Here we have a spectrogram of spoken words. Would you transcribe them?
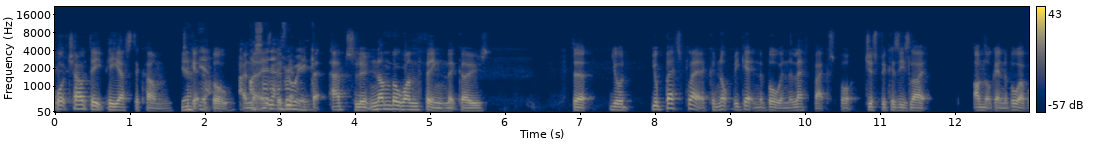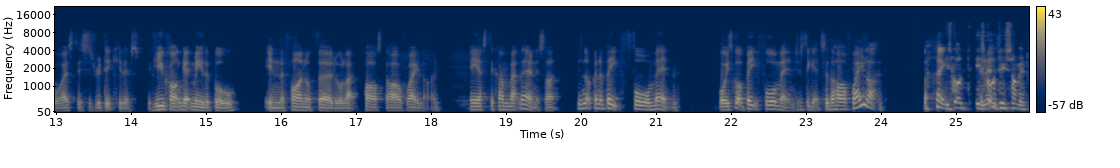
Watch how deep he has to come to get Yeah. the ball. I- And I that say is that the, every week. the absolute number one thing that goes that your your best player cannot be getting the ball in the left back spot just because he's like, I'm not getting the ball otherwise. This is ridiculous. If you can't get me the ball in the final third or like past the halfway line, he has to come back there. And it's like, he's not going to beat four men, or he's got to beat four men just to get to the halfway line. Like, he's got he's got to do something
